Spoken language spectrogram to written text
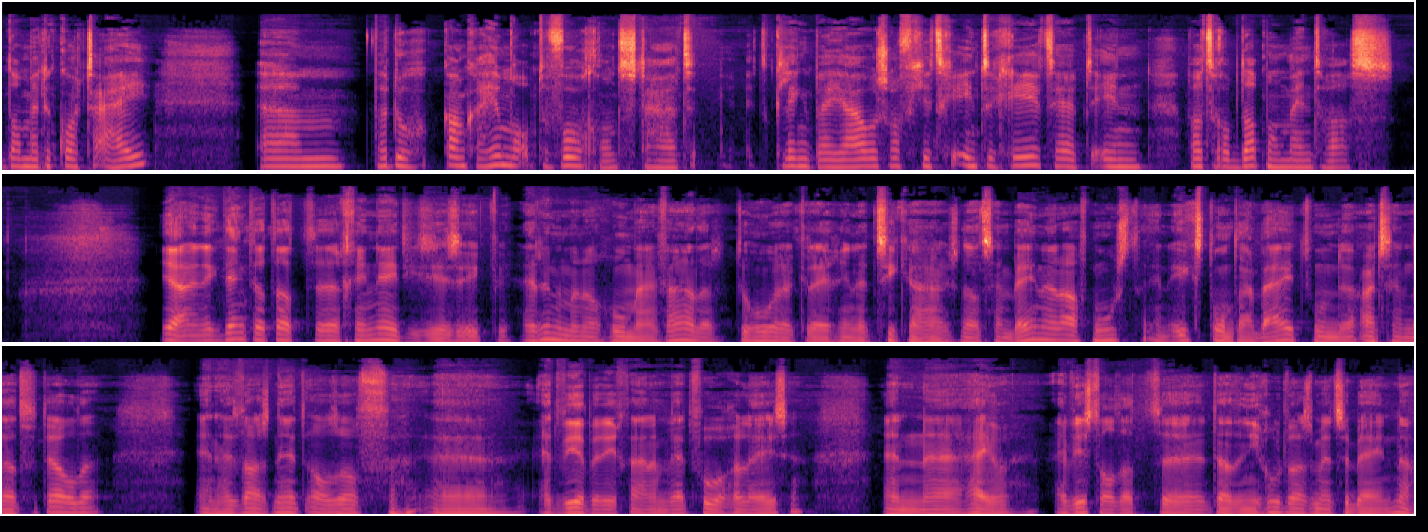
dan met een korte ei. Ehm, waardoor kanker helemaal op de voorgrond staat. Het klinkt bij jou alsof je het geïntegreerd hebt in wat er op dat moment was. Ja, en ik denk dat dat eh, genetisch is. Ik herinner me nog hoe mijn vader te horen kreeg in het ziekenhuis dat zijn been eraf moest. En ik stond daarbij toen de arts hem dat vertelde. En het was net alsof eh, het weerbericht aan hem werd voorgelezen. En eh, hij, hij wist al dat, dat het niet goed was met zijn been. Nou,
